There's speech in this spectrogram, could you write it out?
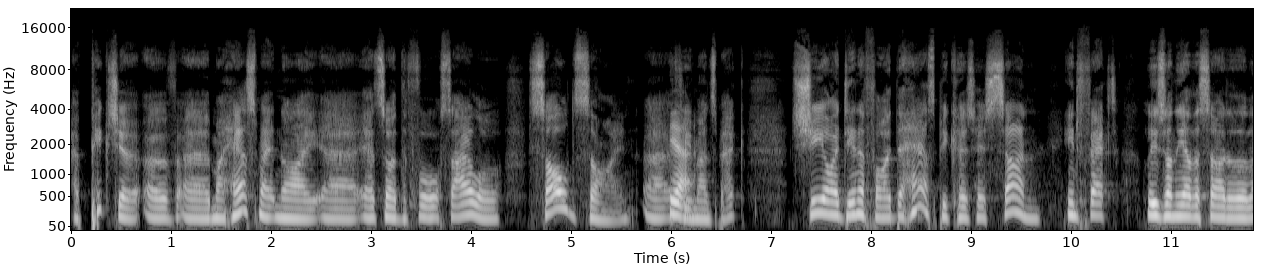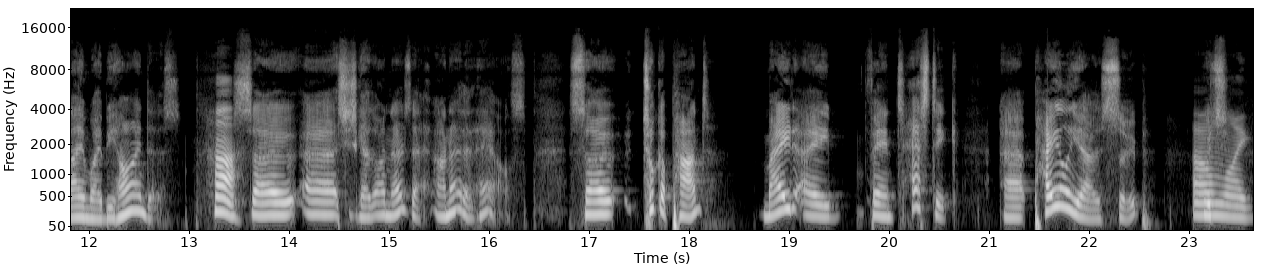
a picture of uh, my housemate and I uh, outside the for sale or sold sign uh, a Yeah. few months back. She identified the house because her son, in fact, lives on the other side of the laneway behind us. Huh. So uh, she goes, I know that. I know that house. So took a punt, made a fantastic uh, paleo soup, Oh my.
